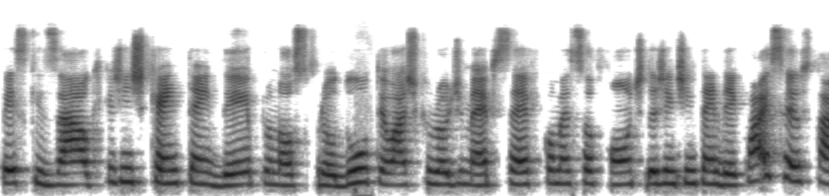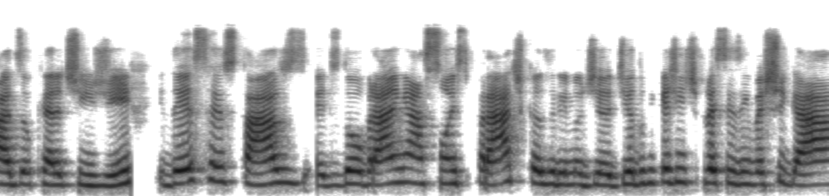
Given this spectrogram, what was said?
pesquisar, o que que a gente quer entender para o nosso produto, eu acho que o roadmap serve como essa fonte da gente entender quais resultados eu quero atingir e desses resultados é, desdobrar em ações práticas ali no dia a dia do que, que a gente precisa investigar,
